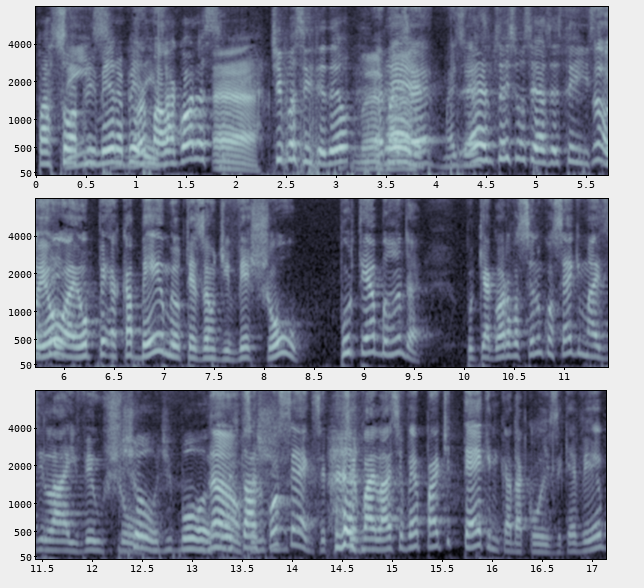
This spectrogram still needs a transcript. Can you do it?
passou a Sim, primeira, sim, beleza. normal. Agora sim. É. Tipo assim, entendeu? É, mas é, mas é. não sei se você às vezes tem isso. Não, eu, eu acabei o meu tesão de ver show por ter a banda. Porque agora você não consegue mais ir lá e ver o show. Show, de boa. Não, você tá não consegue. Você, você vai lá e você vê a parte técnica da coisa. Quer ver o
